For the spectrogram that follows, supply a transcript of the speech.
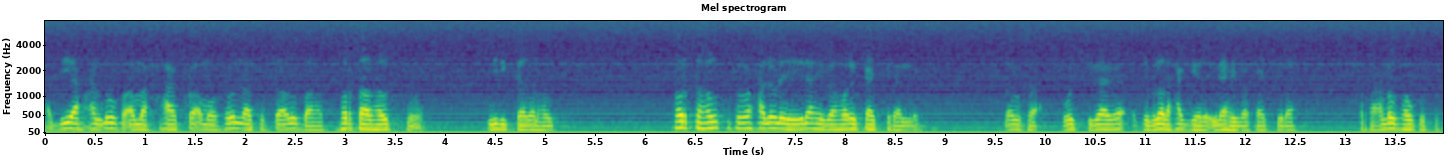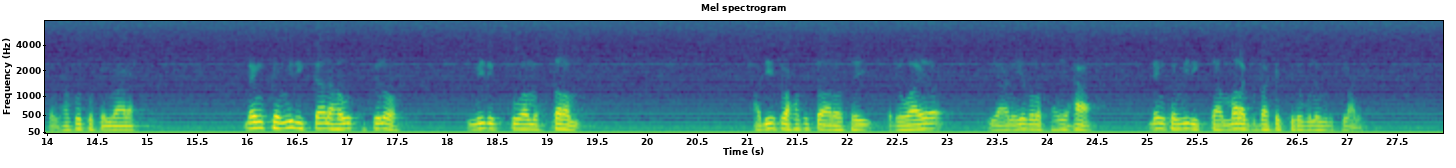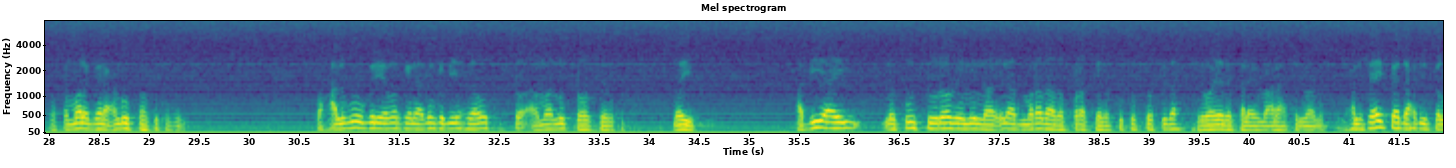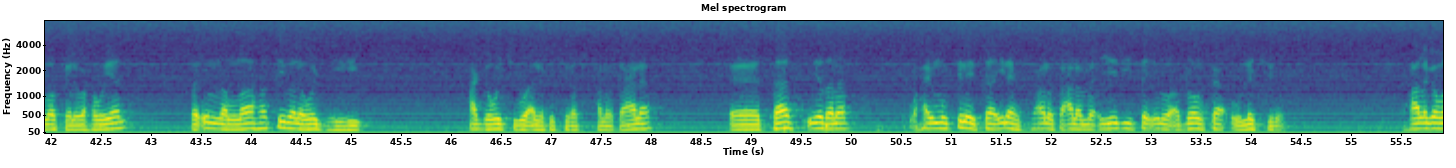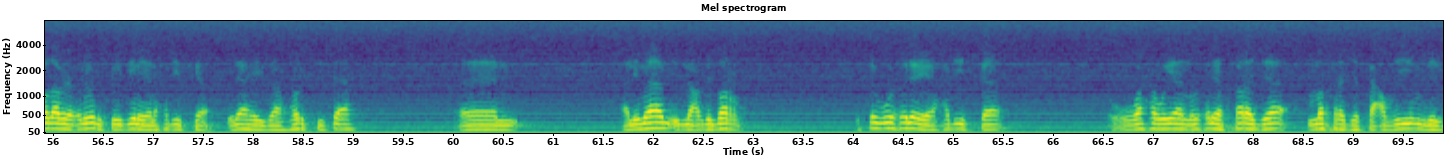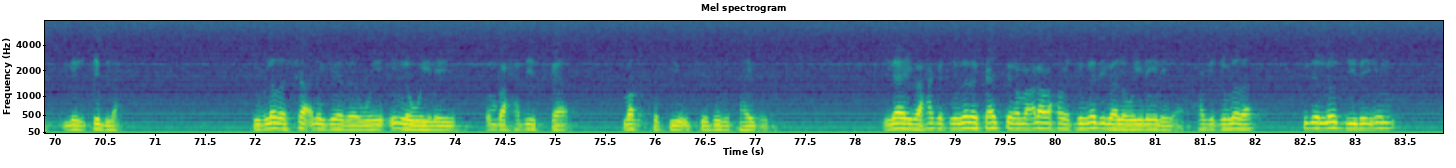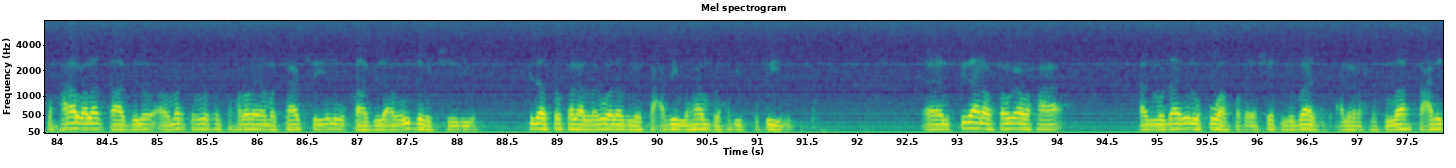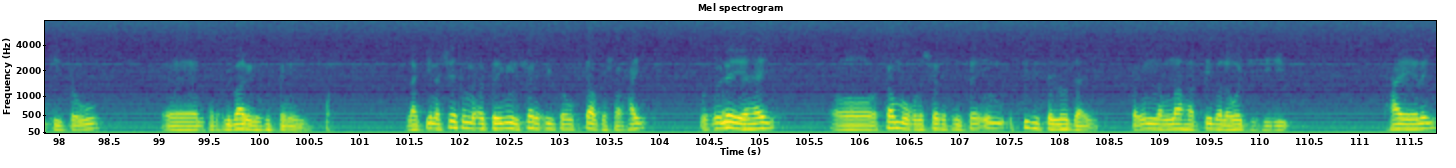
haddii xandhuuf ama xaako ama wuxuunaa tufto aada u baahato. Hortaada ha u tufin midigtaadana ha u tufin horta ha u tufin waxaa loo leeyahay ilaahay baa horey kaa jiraan le dhanka wejigaaga qiblada xaggeeda ilaahay baa kaa jira marka xandhuuf ha ku tufin ha ku tufin macnaha. Dhanka midigtaana ha u midigtu waa muxtaram. Xadiis waxaa ku soo aroortay riwaayo yani iyaduna saxiixa. Dhanka midigta malag baa ka jira buu nabigu sal marka malaggana candhuufta ha ku tufin waxaa lagu ogolaya marka inaad dhanka bidixda u tufto ama lugta hoosteeda ayib haddii ay lakuu suuroobeynina inaad maradaada faraqeeda ku tufto sida riwaayada kale ay macnaha tilmaamaysa maxalushaahidka hadda xadiiska loo keenay? Waxa weeyaan fa ina allaha qibala wajhihi xagga wejigu alla ka jira subxana watacaala taas iyadana waxay muujinaysaa ilaahi subxana watacaala maciyadiisa inuu addoonka uu la jiro. Waxaa laga wadaa bay culimadu isweydiinayaan xadiiska ilaahay baa hortiisa ah. Alimaam ibnu cabdilbar isagu wuxuu leeyahay xadiiska waxa weeyaan wuxuu leeyahay kharaja makhraja tacdiim lilqibla qiblada shanigeeda in la weyneeyo. Unbaa xadiiska maqsadkiiyo ujeedadu tahay buuri ilaahay baa xagga qiblada kaa jira macnaha waxa way qibladii baa la weyneynaya xagga qiblada sida loo diiday in saxro lala qaabilo ama marka ruuxu saxroonaya ama kaajayo inuu qaabilo ama u daba jeediyo sidaasoo kale laga wadaa bule tacdiim ahaan buu xadiisku ku yimid. Sidaana waxoogaa waxaa aada moodaa inuu ku waafaqay sheekh ibnu baaz caleyh raxmatullah tacliiqiisa uu fatxulbaariga ku sameeyey. Laakiin asheekh ibnu cuthaymiin sharxiisa uu kitaabka sharxay wuxuu leeyahay oo ka muuqda sharxiisa in sidiisa loo daayo. Fa ina allaha qibala wajhihi. Maxaa yeelay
